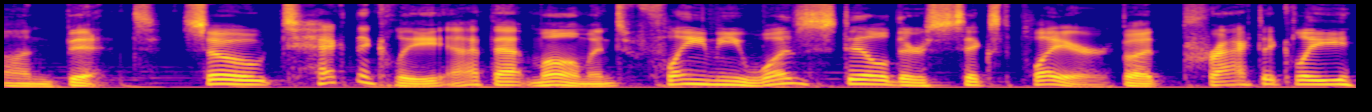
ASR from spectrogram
on b1t. So technically, at that moment, Flamie was still their sixth player, but practically,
